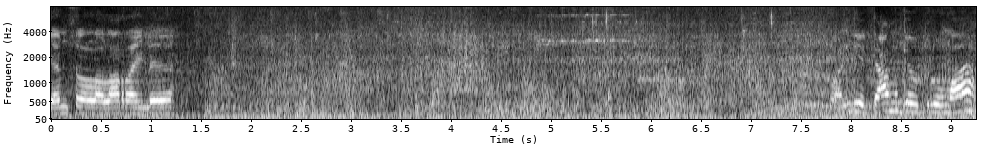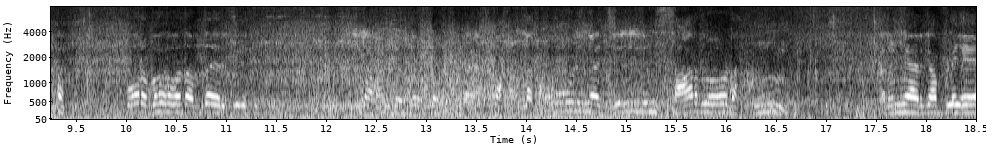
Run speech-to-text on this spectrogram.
கேம்ஸில் விளாட்றாங்களே வண்டியை டேமுக்கே விட்டுருவோமா? போகிற போக பார்த்தா அப்படி தான் இருக்குது இல்லை வண்டியை விட்டு நல்லா கூலிங்காக ஜில்லுன்னு சாரலோட. ம் அருமையாக இருக்காப்புலையே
